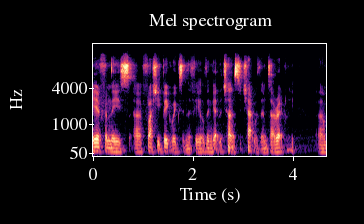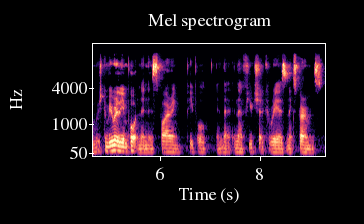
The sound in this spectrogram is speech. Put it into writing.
hear from these uh, flashy bigwigs in the field and get the chance to chat with them directly, um, which can be really important in inspiring people in their, in their future careers and experiments.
